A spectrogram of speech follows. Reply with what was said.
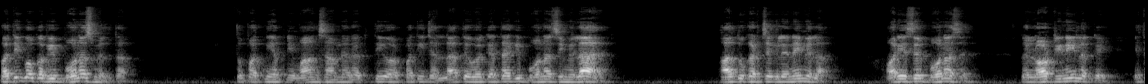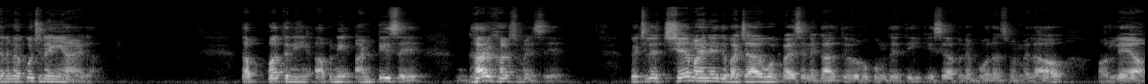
पति को कभी बोनस मिलता तो पत्नी अपनी मांग सामने रखती और पति झल्लाते हुए कहता कि बोनस ही मिला है। फालतू खर्चे के लिए नहीं मिला, और ये सिर्फ़ बोनस है, कोई लॉटरी नहीं लग गई, इतने में कुछ नहीं आएगा। तब पत्नी अपनी अंटी से घर खर्च में से पिछले छह महीने के बचाए हुए पैसे निकालती और हुक्म देती, इसे अपने बोनस में मिलाओ और ले आओ।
